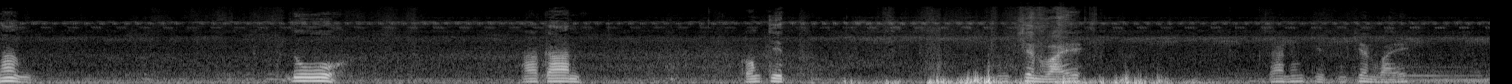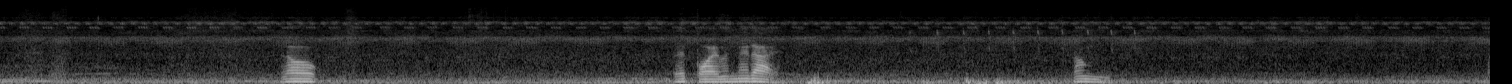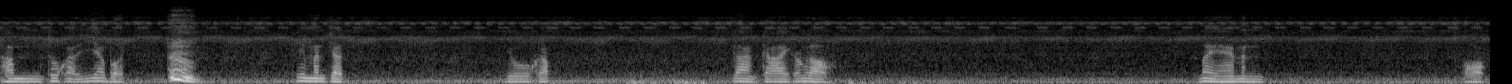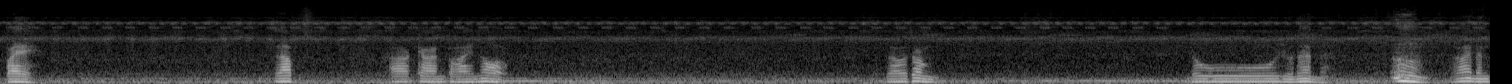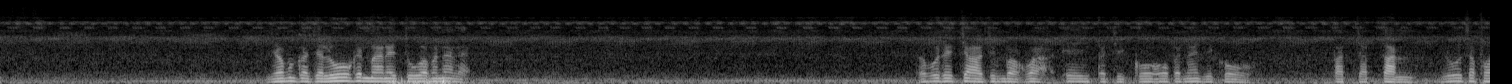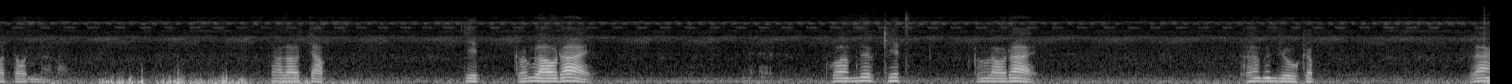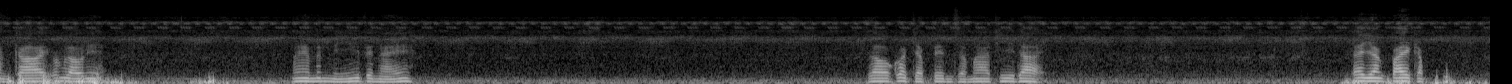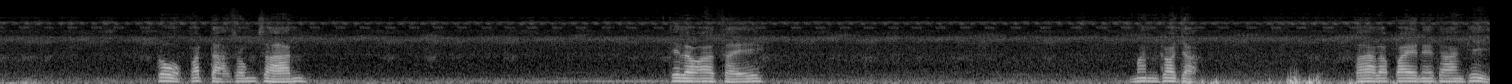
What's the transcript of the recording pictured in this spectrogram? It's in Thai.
นั่ง ดู อาการของจิตมันเคลื่อนไหวด้านของจิตมันเคลื่อนไหว เราไปปล่อยมันไม่ได้ ต้อง ทำทุกอริยบท ที่มันจะอยู่กับร่างกายของเรา ไม่ให้มันออกไป รับอาการภายนอก เราต้องดูอยู่นั่นนะ ให้มัน เดี๋ยวมันก็จะรู้ขึ้นมาในตัวมันนั่นแหละพระพุทธเจ้าจึงบอกว่า เอปจิโกโอปนัญญิโก ปัจจัตตัง รู้เฉพาะตนน่ะถ้าเราจับจิตของเราได้ ความนึกคิดของเราได้ ถ้ามันอยู่กับ ร่างกายของเราเนี่ยไม่ให้มันหนีไปไหน เราก็จะเป็นสมาธิได้แต่ยังไปกับโรควัฏฏะสงสาร ที่เราอาศัย มันก็จะ พาเราไปในทางที่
